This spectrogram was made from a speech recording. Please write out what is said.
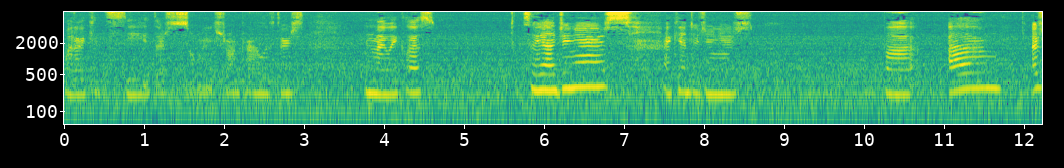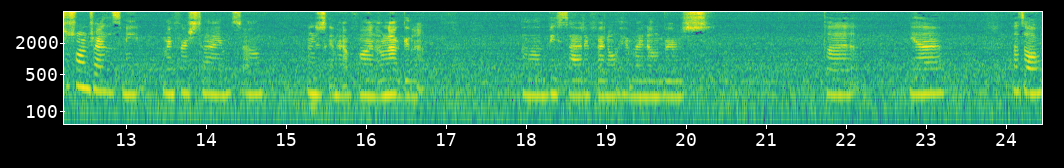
what I can see, there's so many strong powerlifters in my weight class. So yeah, juniors, I can't do juniors. But um, I just want to try this meet. my first time, so I'm just gonna have fun. I'm not gonna um, be sad if I don't hit my numbers. But yeah, that's all.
